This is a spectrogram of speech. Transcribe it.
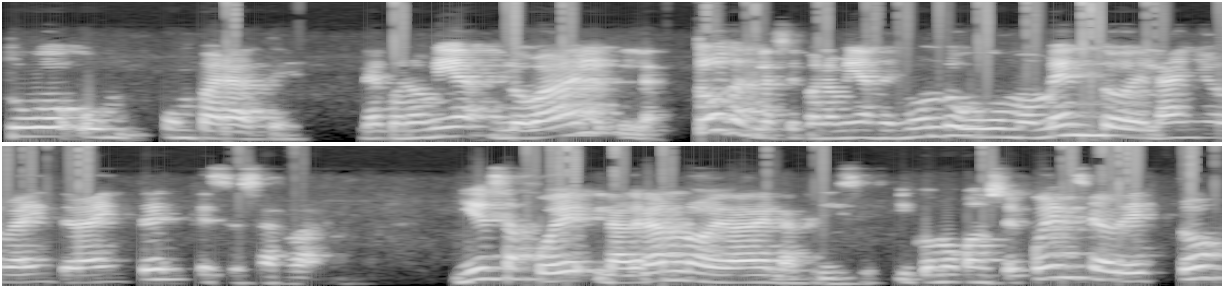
tuvo un, parate. La economía global, todas las economías del mundo, hubo un momento del año 2020 que se cerraron. Y esa fue la gran novedad de la crisis. Y como consecuencia de esto,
